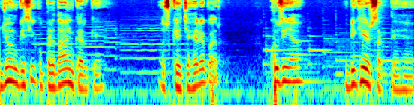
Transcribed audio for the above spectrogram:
जो हम किसी को प्रदान करके उसके चेहरे पर खुशियाँ बिखेर सकते हैं।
